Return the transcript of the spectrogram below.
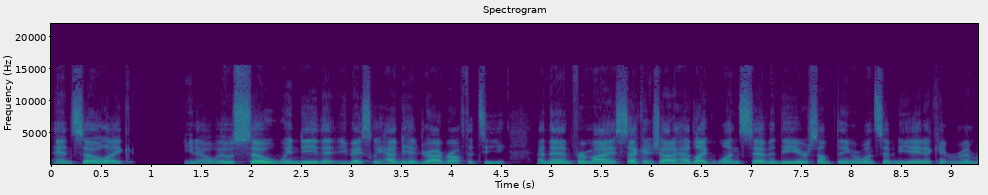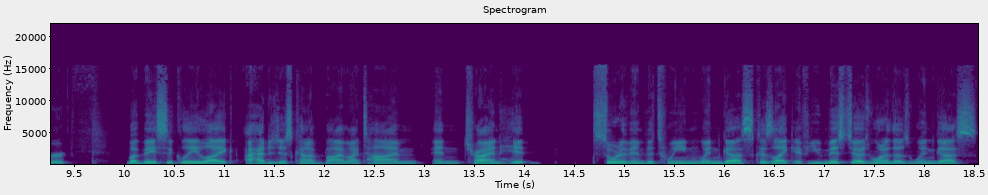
And so like, you know, it was so windy that you basically had to hit driver off the tee. And then for my second shot, I had like 170 or something or 178. I can't remember but basically like I had to just kind of buy my time and try and hit sort of in between wind gusts because like if you misjudge one of those wind gusts,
